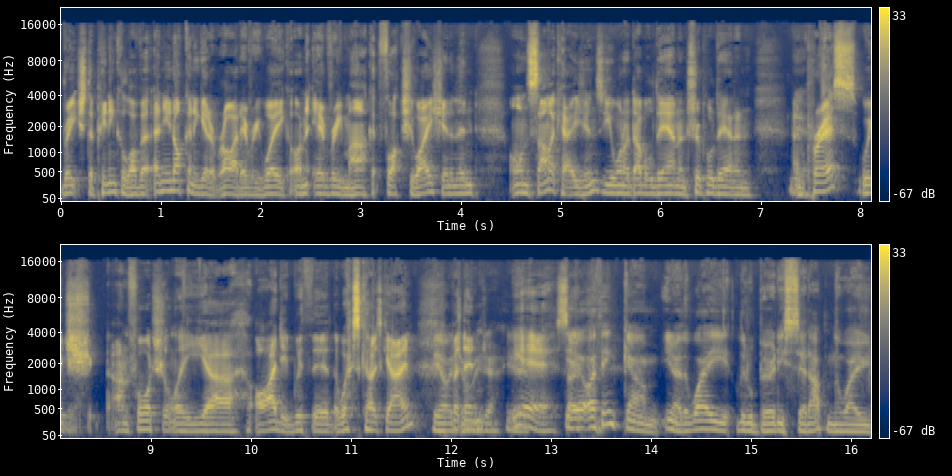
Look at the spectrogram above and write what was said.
reached the pinnacle of it. And you're not going to get it right every week on every market fluctuation. And then on some occasions, you want to double down and triple down and, and yeah. press, which yeah. unfortunately uh, I did with the, the West Coast game. Yeah, I but then, you. Yeah. yeah. so I think um, you know the way Little Birdie's set up and the way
